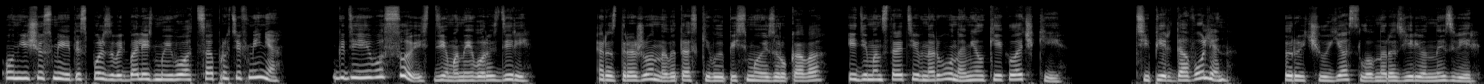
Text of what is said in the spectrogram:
Он еще смеет использовать болезнь моего отца против меня. Где его совесть, демоны его раздери? Раздраженно вытаскиваю письмо из рукава и демонстративно рву на мелкие клочки. «Теперь доволен?» – рычу я, словно разъяренный зверь.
